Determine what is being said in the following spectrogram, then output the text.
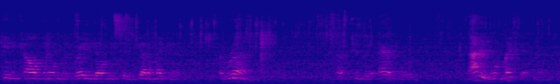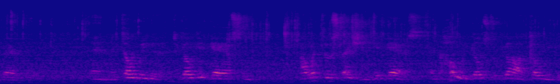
Kenny called me on the radio and he said, you gotta make a, a run up to the airport. And I didn't wanna make that run to the airport. And they told me to, to go get gas and I went to a station to get gas and the Holy Ghost of God told me to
